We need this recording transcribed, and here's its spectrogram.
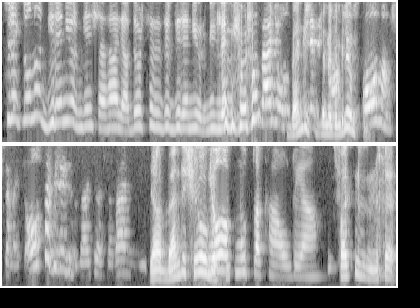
Sürekli onu direniyorum gençler hala. Dört senedir direniyorum. izlemiyorum. Bence olsa Ben de hiç izlemedim biliyor musun? Olmamış demek. Olsa bilirdiniz arkadaşlar. Ben Ya bende şey oldu. Yok mutlaka oldu ya. Siz farklı mısınız? Mesela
